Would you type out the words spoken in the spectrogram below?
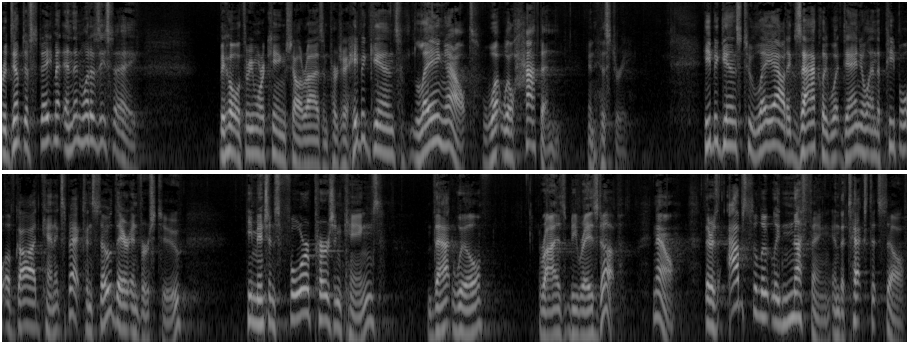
redemptive statement. And then what does he say? Behold, three more kings shall arise in Persia. He begins laying out what will happen in history he begins to lay out exactly what Daniel and the people of God can expect. And so, there in verse 2, he mentions four Persian kings that will rise, be raised up. Now, there's absolutely nothing in the text itself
